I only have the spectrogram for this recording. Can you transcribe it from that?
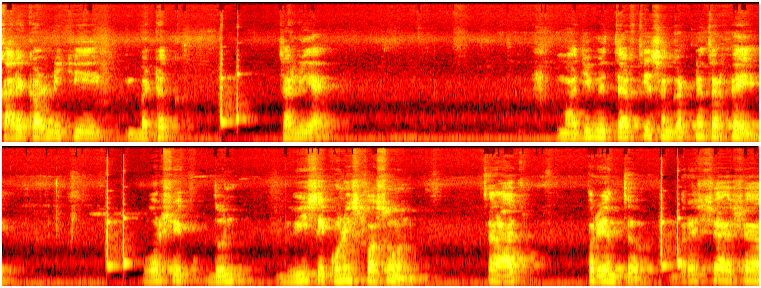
कार्यकारिणीची बैठक झाली आहे. माजी विद्यार्थी संघटनेतर्फे वर्ष एक दोन वीस एकोणीसपासून तर आजपर्यंत बऱ्याचशा अशा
